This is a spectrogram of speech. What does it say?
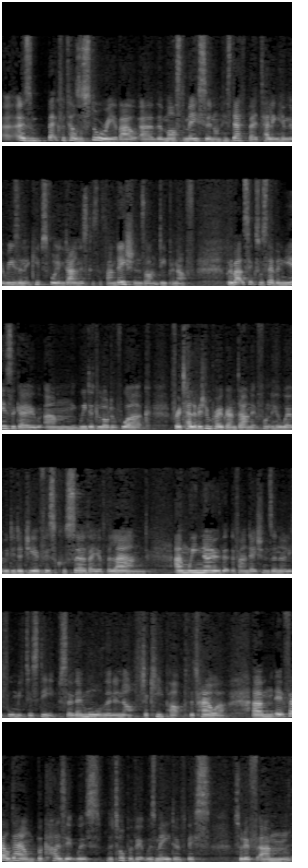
uh, as Beckford tells a story about uh, the master mason on his deathbed telling him the reason it keeps falling down is because the foundations aren't deep enough. But about six or seven years ago, um, we did a lot of work for a television program down at Fonthill where we did a geophysical survey of the land. And we know that the foundations are nearly four metres deep, so they're more than enough to keep up the tower. Um, it fell down because it was the top of it was made of this sort of um,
